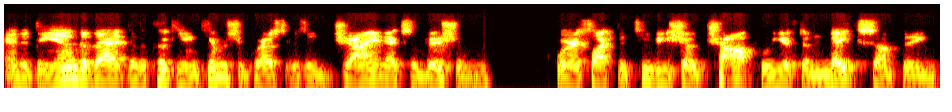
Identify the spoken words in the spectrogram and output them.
And at the end of that, the cooking and chemistry quest is a giant exhibition where it's like the TV show Chop, where you have to make something,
